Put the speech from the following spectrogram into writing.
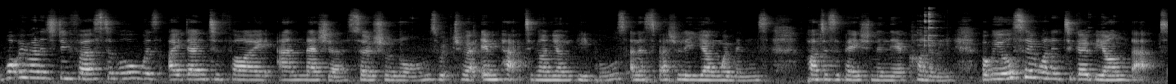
what we wanted to do first of all was identify and measure social norms which were impacting on young people's and especially young women's participation in the economy. But we also wanted to go beyond that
